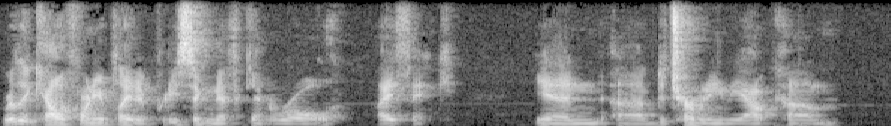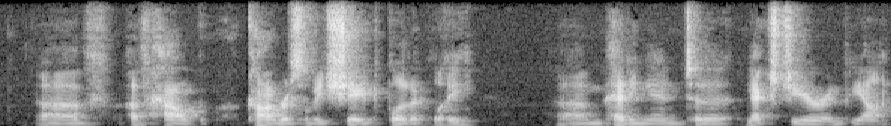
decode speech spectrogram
really, California played a pretty significant role, I think, in uh, determining the outcome of, of how Congress will be shaped politically um, heading into next year and beyond.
